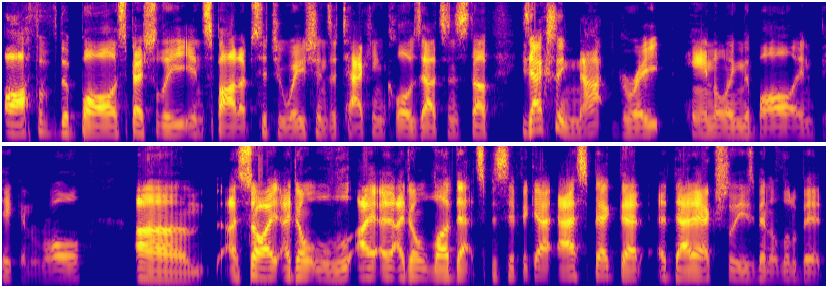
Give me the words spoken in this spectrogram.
off of the ball, especially in spot up situations, attacking closeouts and stuff. He's actually not great handling the ball in pick and roll. Um, uh, so I, I don't, I, I, don't love that specific aspect. That that actually has been a little bit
